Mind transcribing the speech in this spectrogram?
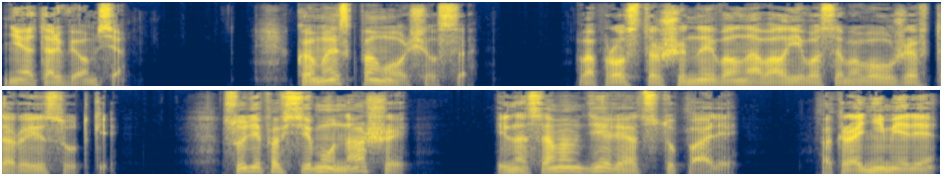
не оторвемся. Комеск поморщился. Вопрос старшины волновал его самого уже вторые сутки. Судя по всему, наши и на самом деле отступали, по крайней мере,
